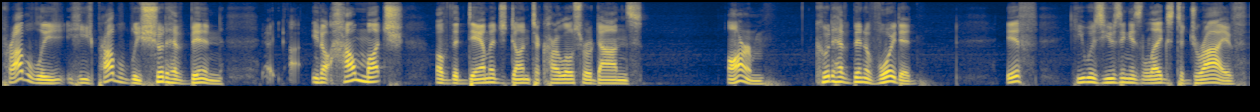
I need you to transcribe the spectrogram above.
probably he probably should have been you know how much of the damage done to Carlos Rodon's arm could have been avoided if he was using his legs to drive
